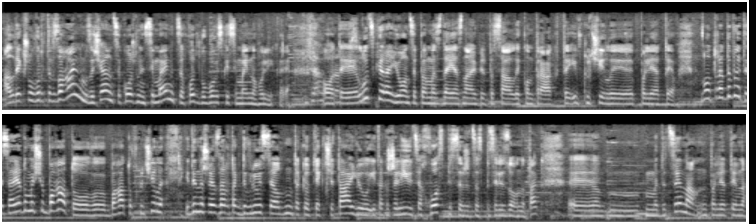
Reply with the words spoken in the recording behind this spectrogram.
Але якщо говорити в загальному, звичайно, це кожен сімейник, це входить в обов'язки сімейного лікаря. Я От і Луцький район, це ПМСД, я знаю, підписали контракт і включили паліатив. Ну треба дивитися. Я думаю, що багато багато включили. Єдине, що я зараз так дивлюся, ну так от як читаю і так жаліються хоспіси, вже це спеціалізовано, так е, медицина паліативна.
